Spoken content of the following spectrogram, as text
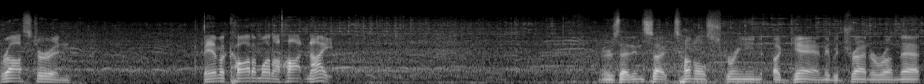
roster, and Bama caught them on a hot night. There's that inside tunnel screen again. They've been trying to run that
